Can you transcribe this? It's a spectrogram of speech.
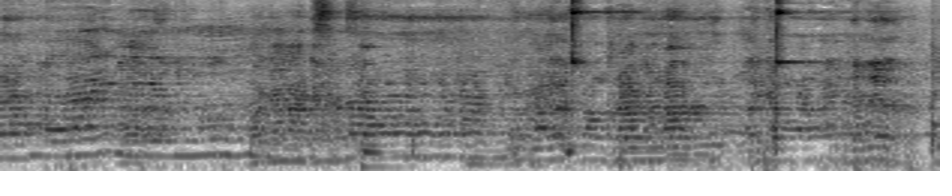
ណាហើយមានបងណា ครั้งนักยังไม่เลิก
